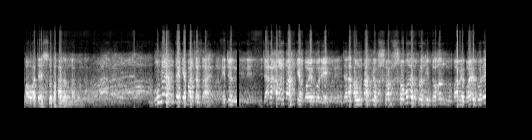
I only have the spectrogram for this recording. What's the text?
পাওয়া যায়, সুবহানাল্লাহ বলে গুনাহ থেকে বাঁচা যায়। এজন্য যারা আল্লাহকে ভয় করে, যারা আল্লাহকে সব সময় প্রকৃত ভাবে ভয় করে,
